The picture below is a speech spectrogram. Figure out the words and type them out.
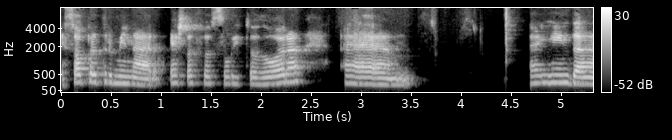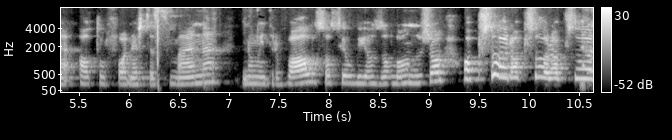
É só para terminar, esta facilitadora um, ainda ao telefone esta semana, num intervalo, só se ouvia os alunos, ó oh, oh, professor, ó oh, professor, ó oh, professor,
